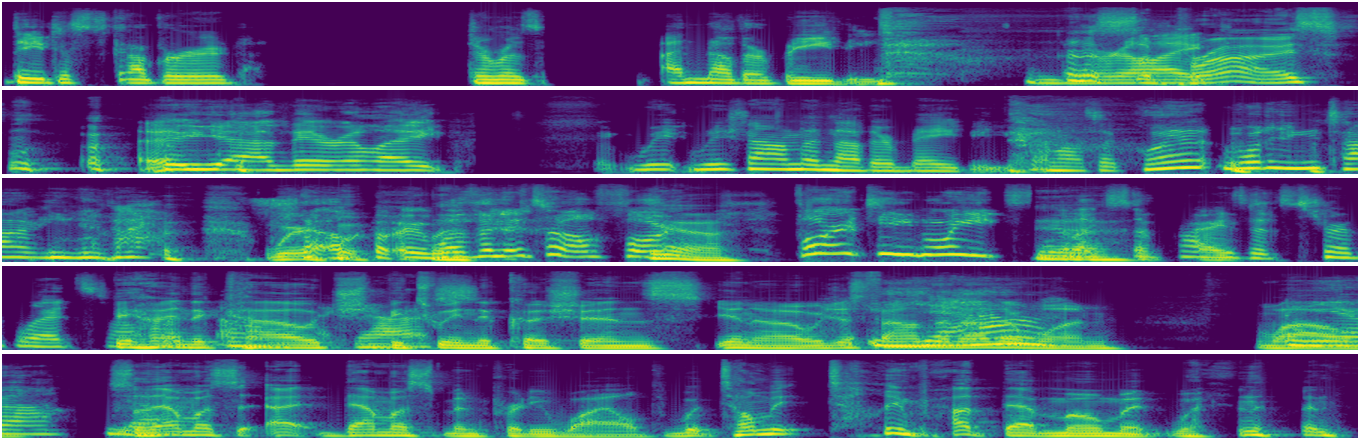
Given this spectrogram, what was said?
they discovered there was another baby. Surprise. Like, uh, yeah, they were like, we, we found another baby. And I was like, what, what are you talking about? Where, so it wasn't until four, yeah. 14 weeks. Yeah. Like, surprise, it's triplets. Behind the couch, oh between the cushions, you know, we just found yeah. another one. Wow. Yeah. So yeah. that must uh, that must have been pretty wild. What, tell me tell me about that moment when, when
